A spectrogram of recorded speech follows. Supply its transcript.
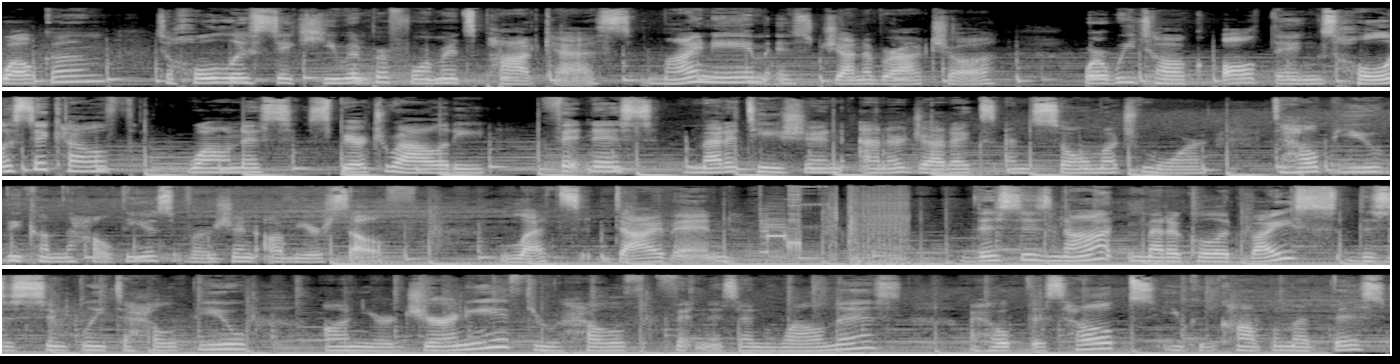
Welcome to Holistic Human Performance Podcast. My name is Gena Bradshaw, where we talk all things holistic health, wellness, spirituality, fitness, meditation, energetics, and so much more to help you become the healthiest version of yourself. Let's dive in. This is not medical advice, this is simply to help you on your journey through health, fitness, and wellness. I hope this helps. You can complement this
